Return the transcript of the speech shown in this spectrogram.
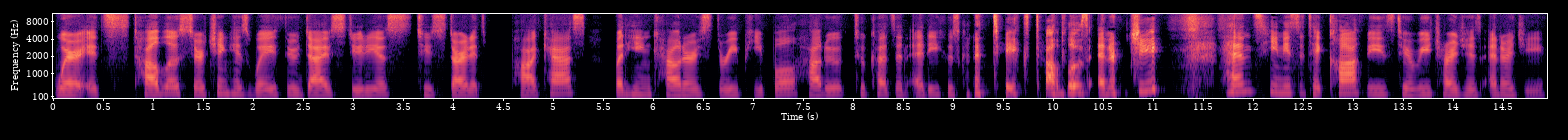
where it's Tablo searching his way through Dive Studios to start its podcast, but he encounters three people, Haru, Tukutz, and Eddie, who's gonna take Tablo's energy. Hence, he needs to take coffees to recharge his energy.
